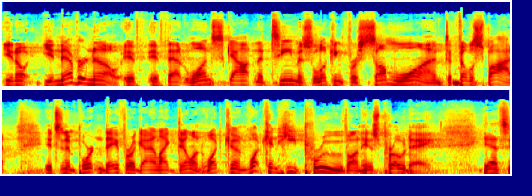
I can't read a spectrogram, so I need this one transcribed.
You know, you never know if, if that one scout in a team is looking for someone to fill a spot. It's an important day for a guy like Dillon. What can what can he prove on his pro day? It's,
